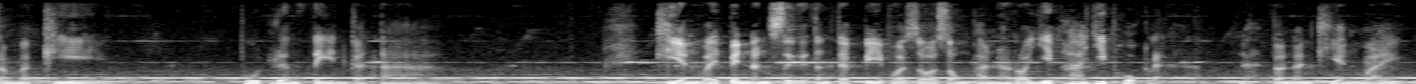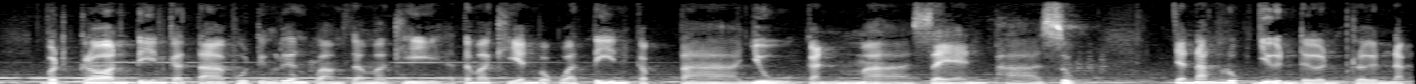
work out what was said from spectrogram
สามัคคี พูดเรื่องตีนกับตา เขียนไว้เป็นหนังสือตั้งแต่ปีพศ 2525-26แหละนะตอนนั้นเขียนไว้ บทกลอนตีนกับตาพูดถึงเรื่องความสามัคคีอาตมาเขียนบอกว่าตีนกับตาอยู่กันมาแสนผาสุข จะนั่งลุกยืนเดินเพลินหนัก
